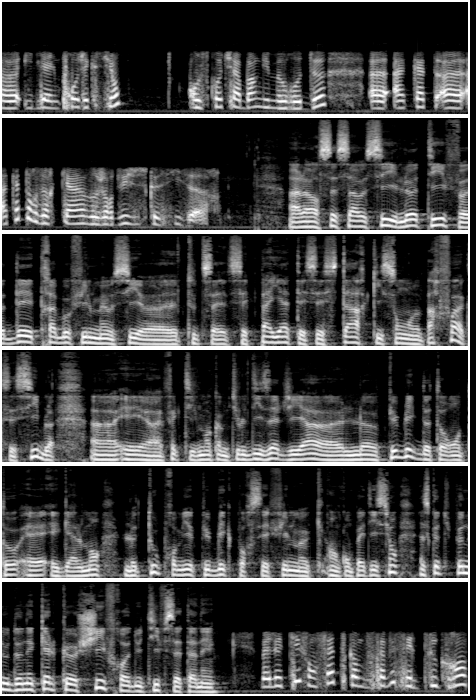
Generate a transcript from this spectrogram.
euh, il y a une projection au Scotiabank numéro 2 euh, à, 4, euh, à 14h15 aujourd'hui jusqu'à 6h. Alors c'est ça aussi, le TIFF, des très beaux films, mais aussi euh, toutes ces, ces, paillettes et ces stars qui sont euh, parfois accessibles. Euh, et effectivement, comme tu le disais, Gia, le public de Toronto est également le tout premier public pour ces films en compétition. Est-ce que tu peux nous donner quelques chiffres du TIFF cette année? Ben, le TIFF, en fait, comme vous savez, c'est le plus grand,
